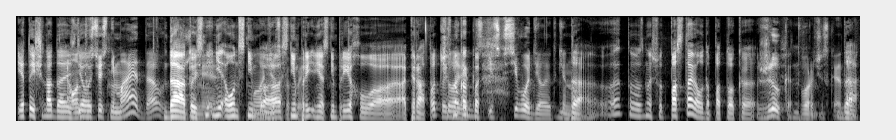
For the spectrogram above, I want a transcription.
Это еще надо А он сделать... все снимает, да? вот Да, то есть не- он с ним, а, с ним, при- не, с ним приехал а, оператор. Вот То есть, ну, человек как бы, из, из всего делает кино. да, это, знаешь, вот поставил на поток. Э, Жилка творческая, да?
